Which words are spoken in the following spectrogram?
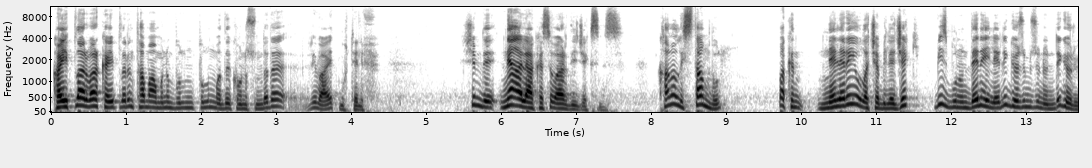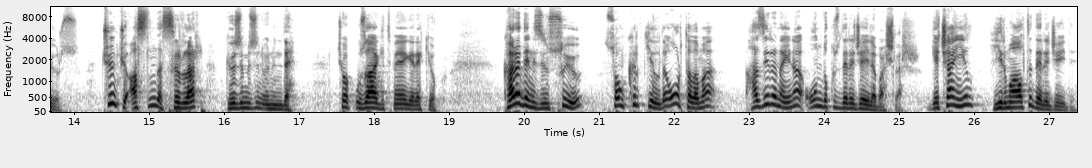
Kayıplar var. Kayıpların tamamının bulunup bulunmadığı konusunda da rivayet muhtelif. Şimdi ne alakası var diyeceksiniz. Kanal İstanbul bakın nelere yol açabilecek biz bunun deneylerini gözümüzün önünde görüyoruz. Çünkü aslında sırlar gözümüzün önünde. Çok uzağa gitmeye gerek yok. Karadeniz'in suyu son 40 yılda ortalama Haziran ayına 19 dereceyle başlar. Geçen yıl 26 dereceydi.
